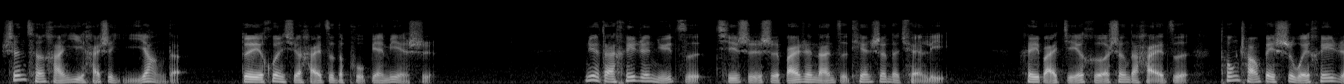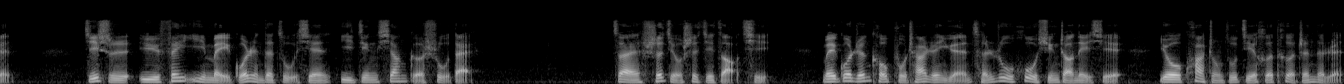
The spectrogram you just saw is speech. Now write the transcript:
深层含义还是一样的：对混血孩子的普遍蔑视。虐待黑人女子其实是白人男子天生的权利。黑白结合生的孩子通常被视为黑人，即使与非裔美国人的祖先已经相隔数代。在19世纪早期，美国人口普查人员曾入户寻找那些有跨种族结合特征的人。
